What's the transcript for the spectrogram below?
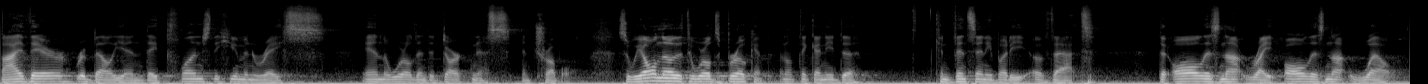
by their rebellion, they plunged the human race and the world into darkness and trouble. So we all know that the world's broken. I don't think I need to convince anybody of that. That all is not right, all is not well.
